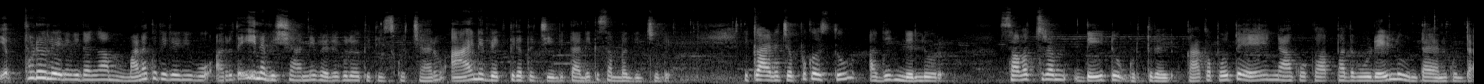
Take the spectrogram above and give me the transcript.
ఎప్పుడూ లేని విధంగా మనకు తెలియని ఓ అరుదైన విషయాన్ని వెలుగులోకి తీసుకొచ్చారు. ఆయన వ్యక్తిగత జీవితానికి సంబంధించింది. ఇక ఆయన చెప్పుకొస్తూ అది నెల్లూరు. సంవత్సరం డేటు గుర్తులేదు. కాకపోతే నాకు ఒక పదమూడేళ్ళు ఉంటాయనుకుంటా.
